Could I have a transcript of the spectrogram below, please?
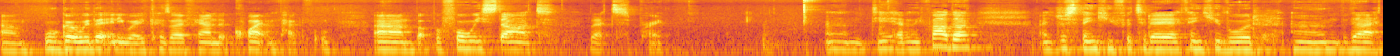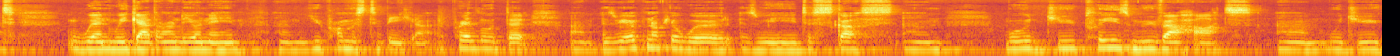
um, we'll go with it anyway because I found it quite impactful. Um, but before we start, let's pray. Um, dear Heavenly Father, I just thank you for today. I thank you, Lord, um, that when we gather under your name, um, you promise to be here. I pray, Lord, that um, as we open up your word, as we discuss, would you please move our hearts? Would you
